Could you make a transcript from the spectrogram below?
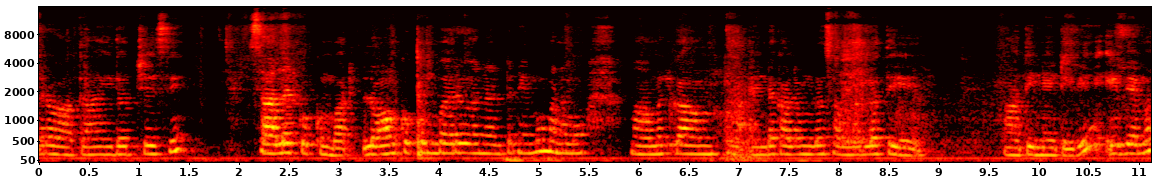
తర్వాత ఇది వచ్చేసి సాలెడ్ కుకుంబర్ లాంగ్ కుకుంబర్ అని అంటేనేమో మనము మామూలుగా ఎండాకాలంలో సమ్మర్లో తి తినేటివి. ఇవేమో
